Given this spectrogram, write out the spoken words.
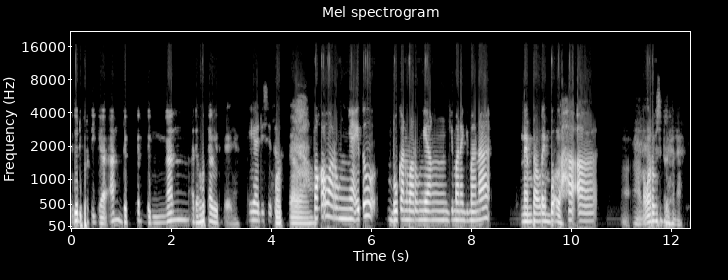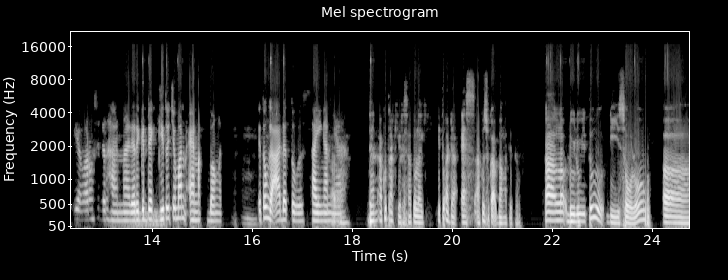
itu di pertigaan deket dengan ada hotel itu kayaknya. Iya di situ. Hotel Pokok warungnya itu bukan warung yang gimana-gimana, nempel tembok lah. ha, Ah, warung sederhana. ya warung sederhana dari gede gitu cuman enak banget. Hmm. Itu nggak ada tuh saingannya. Uh, dan aku terakhir satu lagi itu ada es aku suka banget itu kalau dulu itu di Solo eh,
